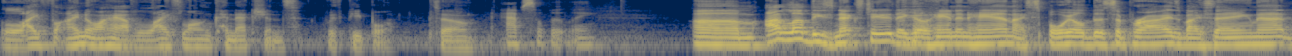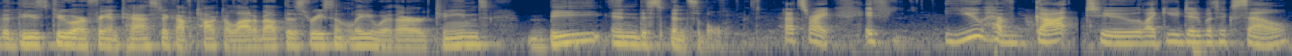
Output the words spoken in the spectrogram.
life I know I have lifelong connections with people. So Absolutely. Um, I love these next two. They go hand in hand. I spoiled the surprise by saying that, but these two are fantastic. I've talked a lot about this recently with our teams. Be indispensable. That's right. If you have got to, like you did with Excel,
